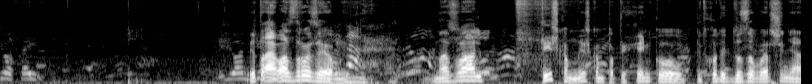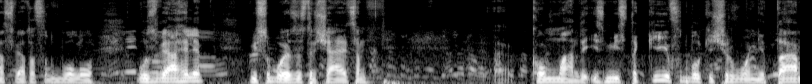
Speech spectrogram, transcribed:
Все, стоим. Прием, Вітаю вас, друзі. На жаль, тишком, нишком потихеньку підходить до завершення свято футболу у Звягелі. Між собою зустрічаються е, команди із міста Київ, футболки червоні та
